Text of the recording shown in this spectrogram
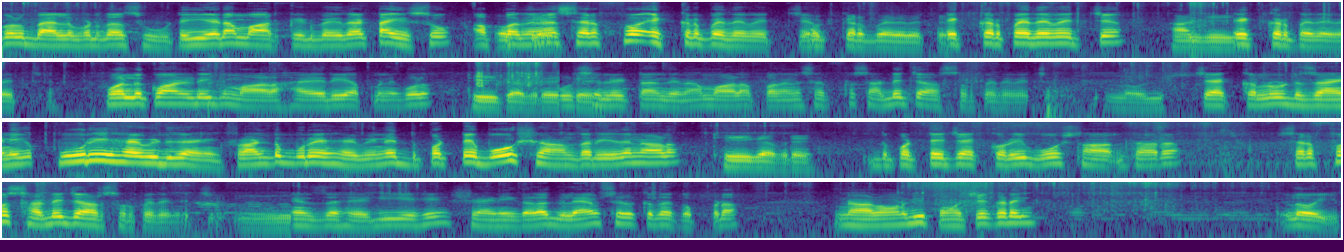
ਕੋਲ ਬੈਲਵਟ ਦਾ ਸੂਟ ਹੈ ਜਿਹੜਾ ਮਾਰਕੀਟ ਵੇਚਦਾ 250 ਆਪਾਂ ਦੇਣਾ ਸਿਰਫ 1 ਰੁਪਏ ਦੇ ਵਿੱਚ। 1 ਰੁਪਏ ਦੇ ਵਿੱਚ। 1 ਰੁਪਏ ਦੇ ਵਿੱਚ ਹਾਂਜੀ। 1 ਰੁਪਏ ਦੇ ਵਿੱਚ। ਫੁੱਲ ਕੁਆਂਟੀਟੀ ਚ ਮਾਲ ਹੈ ਰੀ ਆਪਣੇ ਕੋਲ। ਠੀਕ ਹੈ ਵੀਰੇ ਫੁੱਲ ਸਲੇਟਾਂ ਦੇਣਾ ਮਾਲ ਆਪਾਂ ਦੇਣਾ ਸਿਰਫ 450 ਰੁਪਏ ਦੇ ਵਿੱਚ। ਲਓ ਜੀ। ਚੈੱਕ ਕਰ ਲਓ ਡਿਜ਼ਾਈਨਿੰਗ ਪੂਰੀ ਹੈਵੀ ਡਿਜ਼ਾਈਨਿੰਗ ਫਰੰਟ ਪੂਰੇ ਹੈਵੀ ਨੇ ਦੁਪੱਟੇ ਬਹੁਤ ਸ਼ਾਨਦਾਰ ਇਹਦੇ ਨਾਲ। ਠੀਕ ਹੈ ਵੀਰੇ। ਦੁਪੱਟੇ ਚੈੱਕ ਕਰੋ ਜੀ ਬਹੁਤ ਸ਼ਾਨਦਾਰ। ਸਿਰਫ 450 ਰੁਪਏ ਦੇ ਵਿੱਚ। ਇੰਜ ਹੈਗੀ ਇਹ ਸ਼ਾਈਨਿੰਗ ਵਾਲਾ ਗਲੈਮ ਸਿਲਕ ਦਾ ਕੱਪੜਾ। ਨਾਲ ਆਉਣਗੇ ਪਹੁੰਚੇ ਕਢਾਈ। ਲਓ ਜੀ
